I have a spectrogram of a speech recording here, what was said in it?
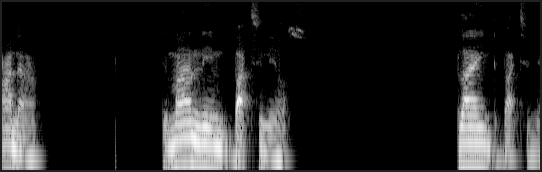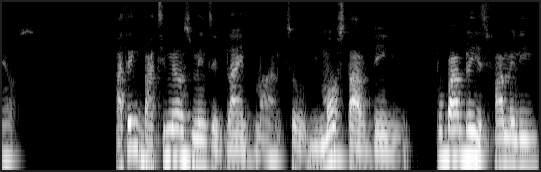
Anna, the man named Bartimaeus, blind Bartimaeus. I think Bartimaeus means a blind man. So he must have been, probably his family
